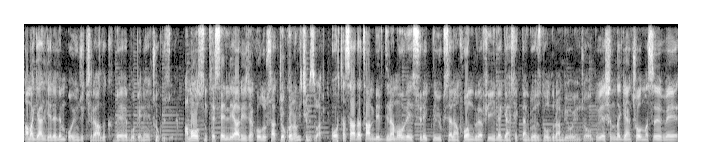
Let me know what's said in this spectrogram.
Ama gel gelelim oyuncu kiralık ve bu beni çok üzüyor. Ama olsun teselli arayacak olursak Djokovic'imiz var. Orta sahada tam bir dinamo ve sürekli yükselen form grafiğiyle gerçekten göz dolduran bir oyuncu oldu. Yaşında genç olması ve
